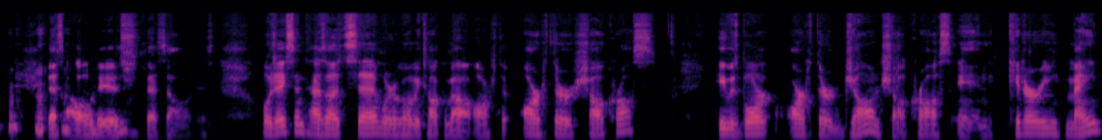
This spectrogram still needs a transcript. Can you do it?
That's all it is. That's all it is. Well, Jason, as I said, we're going to be talking about Arthur Arthur Shawcross. He was born Arthur John Shawcross in Kittery, Maine.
